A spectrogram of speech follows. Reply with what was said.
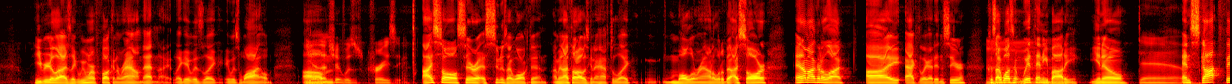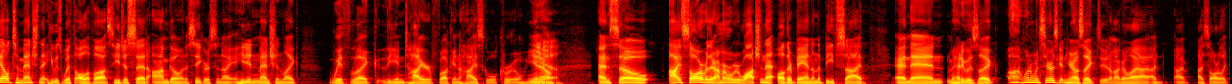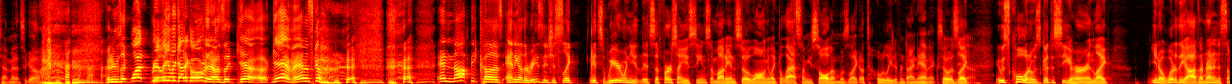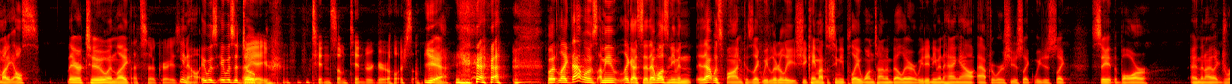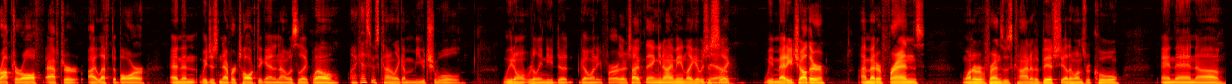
he realized like we weren't fucking around that night. Like it was like it was wild. yeah, Um, that shit was crazy. I saw Sarah as soon as I walked in. I mean, I thought I was gonna have to like mull around a little bit. I saw her, and I'm not gonna lie, I acted like I didn't see her because I wasn't with mm. anybody, you know. Damn. And Scott failed to mention that he was with all of us. He just said, "I'm going to Seacrets tonight," and he didn't mention like with like the entire fucking high school crew, you know. Yeah. And so I saw over there. I remember we were watching that other band on the beach side. And then Mehdi was like, "Oh, I wonder when Sarah's getting here." I was like, "Dude, I'm not gonna lie, I I, I saw her like ten minutes ago." and he was like, "What? Really? We gotta go over there." I was like, "Yeah, uh, yeah, man, let's go." and not because any other reason. It's just like it's weird when you. It's the first time you've seen somebody in so long, and like the last time you saw them was like a totally different dynamic. So it was like Yeah. it was cool, and it was good to see her. And like, you know, what are the odds? I ran into somebody else there too, and like, That's so crazy. you know, it was it was a Oh, dope. yeah, you're tin some Tinder girl or something. Yeah. Yeah. but like that was I mean, like I said, that wasn't even that was fine because like we literally she came out to see me play one time in Bel Air. We didn't even hang out afterwards. She just like we just like stay at the bar and then I like dropped her off after I left the bar and then we just never talked again and I was like, well, I guess it was kind of like a mutual we don't really need to go any further type thing, you know what I mean? Like it was just Yeah. like we met each other. I met her friends. One of her friends was kind of a bitch. The other ones were cool. And then uh,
